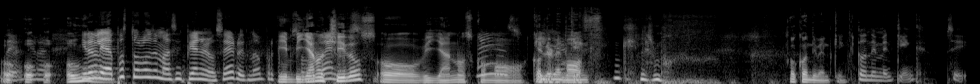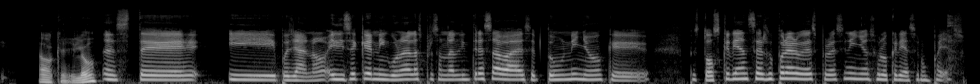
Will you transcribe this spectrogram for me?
Oh, de la oh, Tierra. oh, oh. Y en realidad, pues todos los demás se inspiran en los héroes, ¿no? Porque ¿Y en pues, villanos chidos o villanos como Killer Moth? Killer Moth. O Condiment King. Condiment King, sí. Ah, Ok, ¿y luego? Este, y pues ya, ¿no? Y dice que ninguna de las personas le interesaba, excepto un niño que, pues todos querían ser superhéroes, pero ese niño solo quería ser un payaso.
